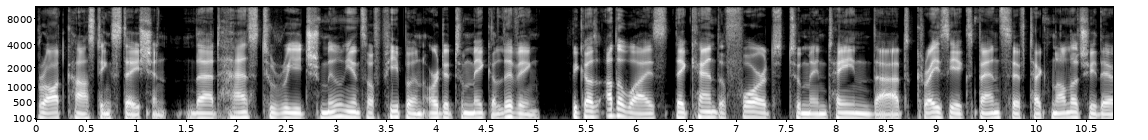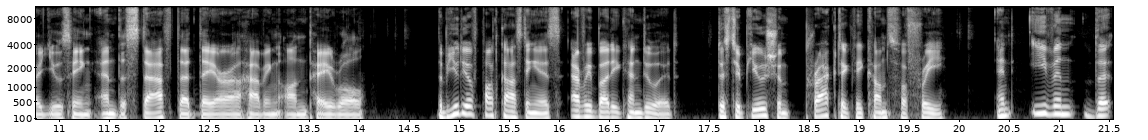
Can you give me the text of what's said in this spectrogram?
broadcasting station that has to reach millions of people in order to make a living because otherwise they can't afford to maintain that crazy expensive technology they're using and the staff that they are having on payroll. The beauty of podcasting is everybody can do it. Distribution practically comes for free. And even the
